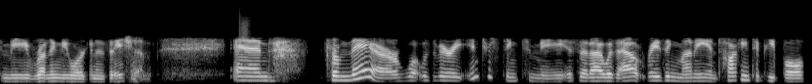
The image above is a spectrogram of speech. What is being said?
to me running the organization. And from there, what was very interesting to me is that I was out raising money and talking to people.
